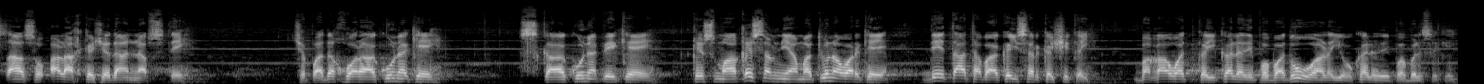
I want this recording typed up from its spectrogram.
ستاسو اړخ کې چې دا نفس دی چې په د خوراکونه کې سکاکونه پې کې قسما قسم نعمتونه ورکې دې تا تباه کوي سرکشي کوي بغاوت کوي کله دې په بدو واړوي او کله دې په بل څه کوي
